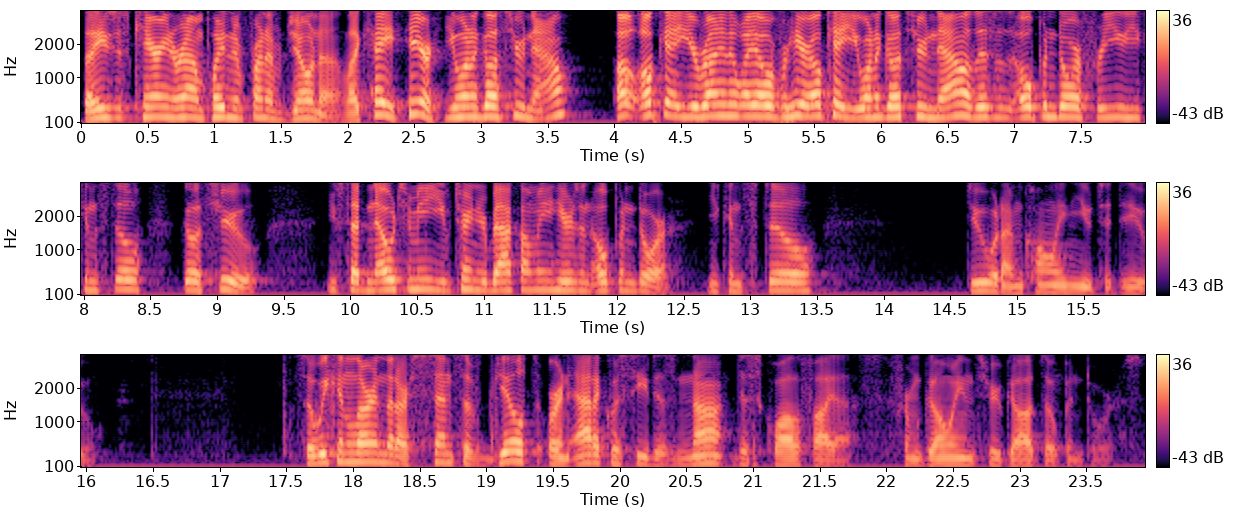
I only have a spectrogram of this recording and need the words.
that he's just carrying around, putting in front of Jonah. Like, hey, here, you want to go through now? Oh, okay, you're running away over here. Okay, you want to go through now? This is open door for you. You can still go through. You've said no to me. You've turned your back on me. Here's an open door. You can still do what I'm calling you to do. So we can learn that our sense of guilt or inadequacy does not disqualify us from going through God's open doors.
